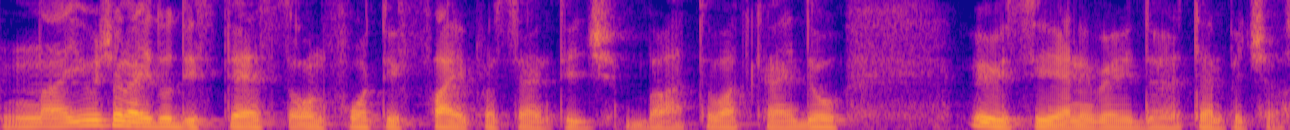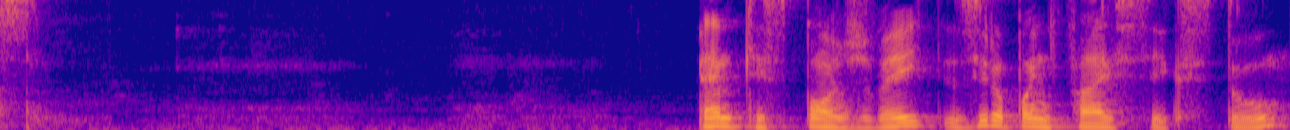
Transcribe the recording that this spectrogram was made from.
Mm, I usually do this test on 45 percentage, but what can I do? We will see anyway the temperatures. Empty sponge weight 0.562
